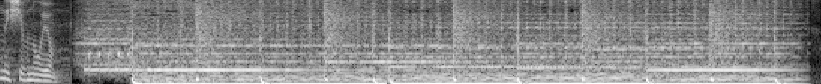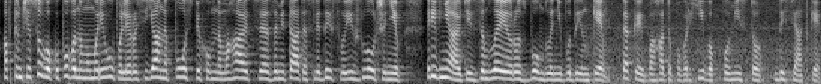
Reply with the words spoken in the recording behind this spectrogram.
нищівною. Тимчасово окупованому Маріуполі росіяни поспіхом намагаються замітати сліди своїх злочинів, рівняють із землею розбомблені будинки. Таких багатоповерхівок по місту десятки.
